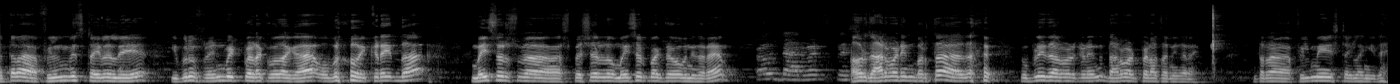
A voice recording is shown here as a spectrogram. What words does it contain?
ಒಂಥರ ಫಿಲ್ಮ್ ಸ್ಟೈಲಲ್ಲಿ ಇಬ್ಬರು ಫ್ರೆಂಡ್ ಬಿಟ್ ಹೋದಾಗ ಒಬ್ಬರು ಈ ಕಡೆಯಿಂದ ಮೈಸೂರು ಸ್ಪೆಷಲ್ ಮೈಸೂರು ಪಾಕ್ ತಗೊಂಡ್ಬಂದಿದ್ದಾರೆ ಅವ್ರು ಧಾರವಾಡಿಂದ ಬರ್ತಾ ಹುಬ್ಳಿ ಧಾರವಾಡ ಕಡೆಯಿಂದ ಧಾರವಾಡ ಪೇಡ ತಂದಿದ್ದಾರೆ ಒಂಥರ ಫಿಲ್ಮಿ ಸ್ಟೈಲ್ ಹಂಗಿದೆ.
